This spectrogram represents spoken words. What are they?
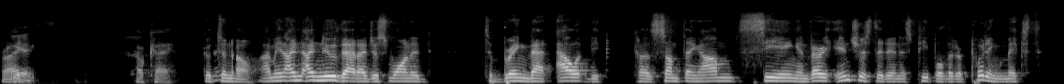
right? Yes. okay. Good to know. I mean I, I knew that. I just wanted to bring that out because something I'm seeing and very interested in is people that are putting mixed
